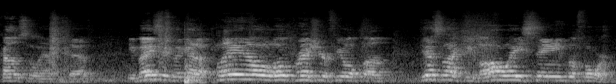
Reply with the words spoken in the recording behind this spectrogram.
console and stuff. You basically got a plain old low-pressure fuel pump, just like you've always seen before.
